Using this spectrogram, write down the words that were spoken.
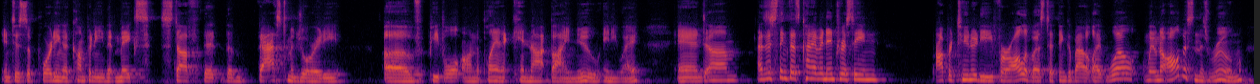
into supporting a company that makes stuff that the vast majority of people on the planet cannot buy new anyway. And um, I just think that's kind of an interesting opportunity for all of us to think about like, well, I mean, all of us in this room,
